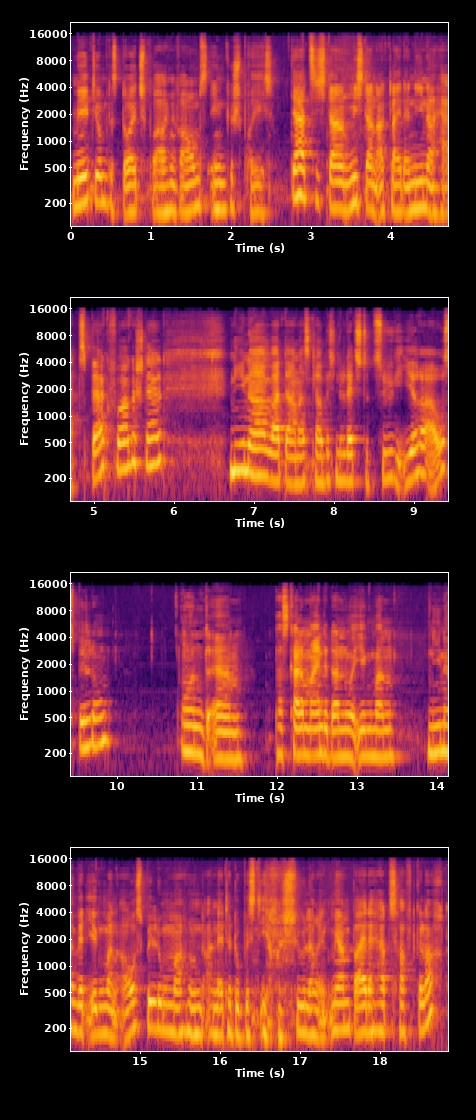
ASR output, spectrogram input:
Medium des deutschsprachigen Raums in Gespräch. Der hat sich dann, mich dann auch gleich der Nina Herzberg vorgestellt. Nina war damals, glaube ich, in den letzten Züge ihrer Ausbildung. Und ähm, Pascal meinte dann nur irgendwann, Nina wird irgendwann Ausbildung machen und Annette, du bist ihre Schülerin. Wir haben beide herzhaft gelacht.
